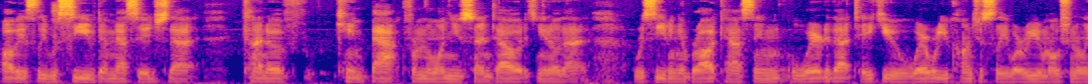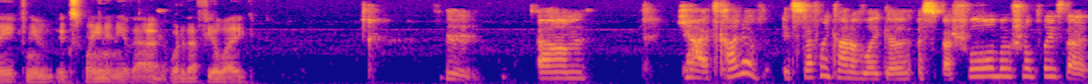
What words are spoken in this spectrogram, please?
obviously received a message that kind of came back from the one you sent out. It's, you know, that receiving and broadcasting. Where did that take you? Where were you consciously? Where were you emotionally? Can you explain any of that? What did that feel like? Hmm. Um, yeah, it's kind of, it's definitely kind of like a, a special emotional place that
